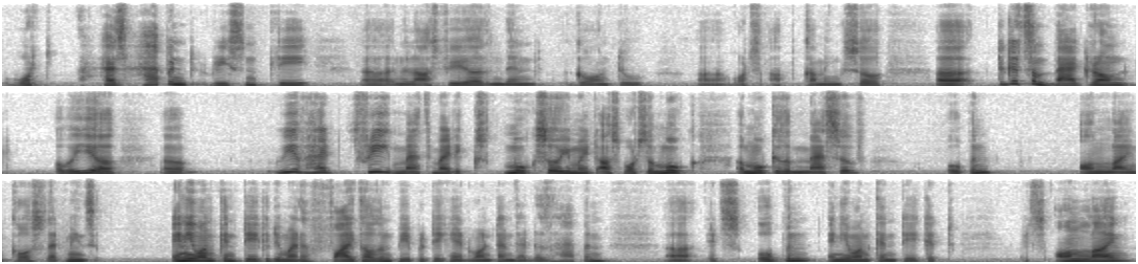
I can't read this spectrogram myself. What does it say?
what has happened recently in the last few years and then go on to uh, what's upcoming. So uh, to get some background over here, uh, we have had three mathematics MOOCs. So you might ask, what's a MOOC? A MOOC is a massive, open, online course. That means anyone can take it. You might have 5,000 people taking it at one time. That does happen. Uh, it's open. Anyone can take it. It's online.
